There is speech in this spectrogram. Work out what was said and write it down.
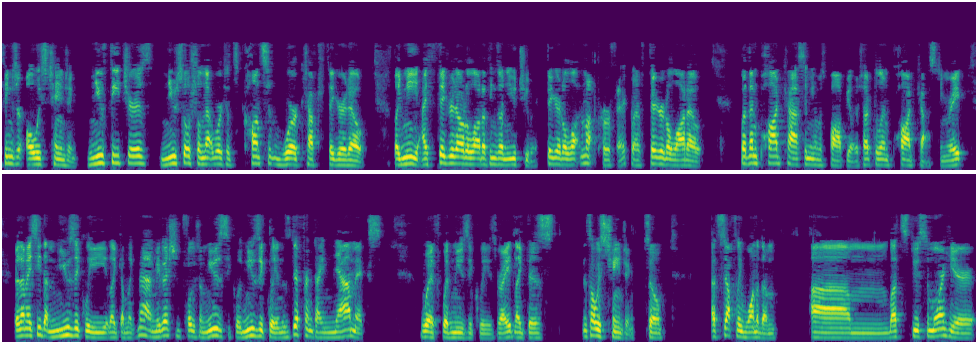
things are always changing. New features, new social networks. It's constant work to have to figure it out. Like me, I figured out a lot of things on YouTube. I figured a lot. I'm not perfect, but I figured a lot out. But then podcasting becomes popular, so I have to learn podcasting, right? And then I see that Musical.ly, like I'm like, man, maybe I should focus on Musical.ly, Musical.ly, and there's different dynamics with with musicallys, right? Like there's it's always changing. So that's definitely one of them. Um, let's do some more here.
